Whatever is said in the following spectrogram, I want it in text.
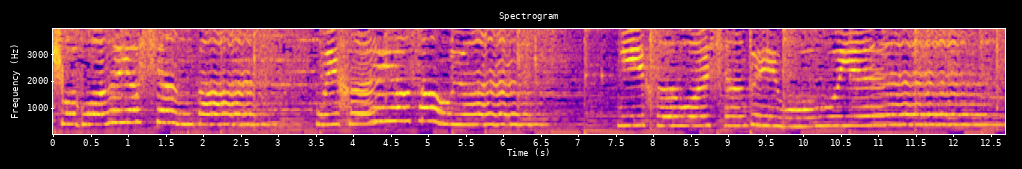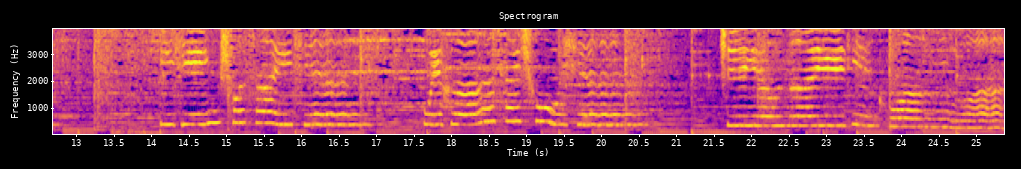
说过要相伴，为何要走远？你和我相对无言。已经说再见。为何前，只有那雨点狂乱。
